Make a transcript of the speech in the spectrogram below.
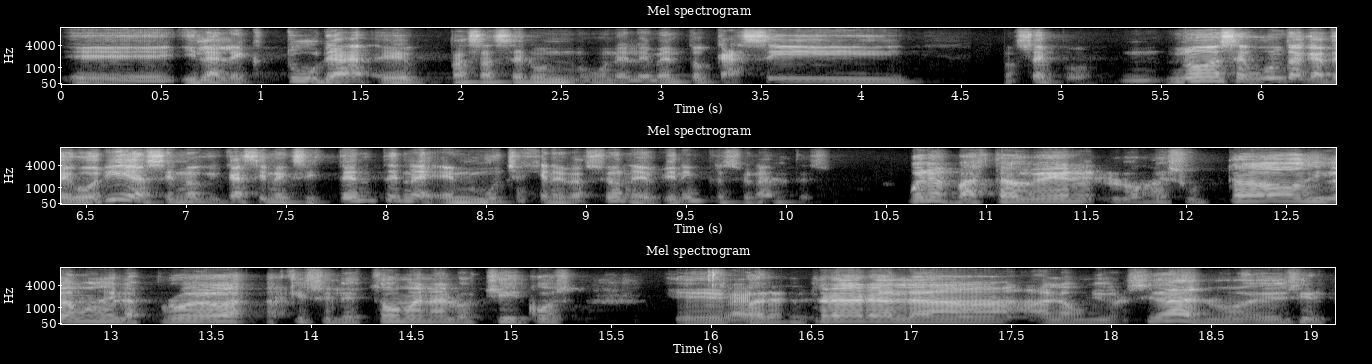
y la lectura pasa a ser un, elemento casi, no sé, no de segunda categoría, sino que casi inexistente en, en muchas generaciones, es bien impresionante eso. Bueno, basta ver los resultados, digamos, de las pruebas que se les toman a los chicos eh, para entrar a la, a la, universidad, ¿no? Es decir,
